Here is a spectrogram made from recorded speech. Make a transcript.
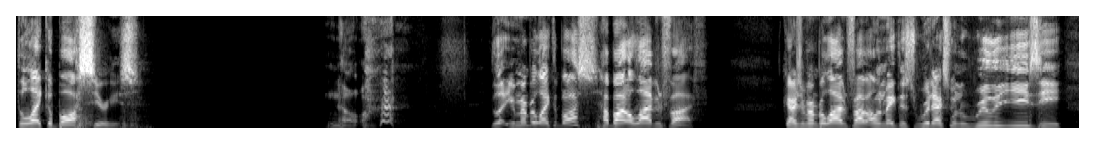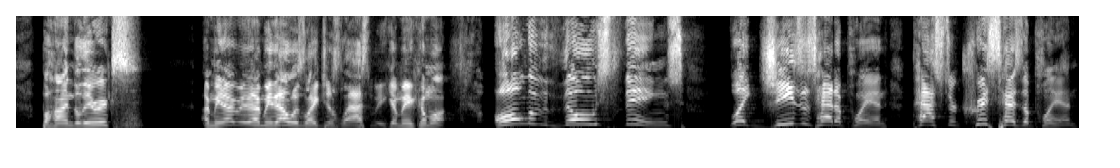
the Like a Boss series? No. you remember like the boss? How about Alive in Five? Guys, remember Alive in Five? I want to make this next one really easy behind the lyrics. I mean, I mean, I mean, that was like just last week. I mean, come on. All of those things, like Jesus had a plan, Pastor Chris has a plan,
